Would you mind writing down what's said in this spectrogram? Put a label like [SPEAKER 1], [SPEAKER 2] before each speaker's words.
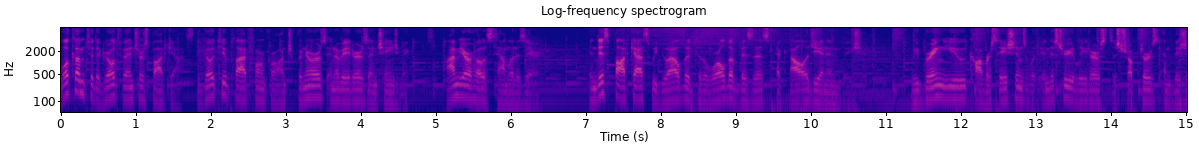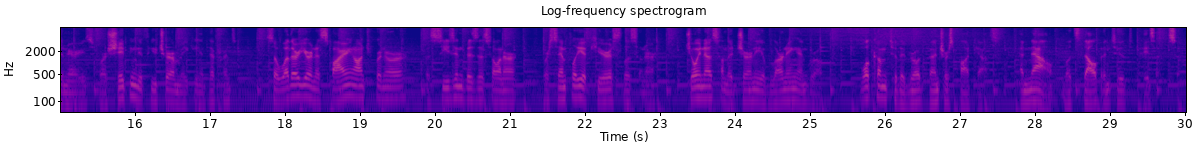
[SPEAKER 1] Welcome to the Growth Ventures Podcast, the go to platform for entrepreneurs, innovators, and changemakers. I'm your host, Hamlet Azarian. In this podcast, we delve into the world of business, technology, and innovation. We bring you conversations with industry leaders, disruptors, and visionaries who are shaping the future and making a difference. So, whether you're an aspiring entrepreneur, a seasoned business owner, or simply a curious listener, join us on the journey of learning and growth. Welcome to the Growth Ventures Podcast. And now, let's delve into today's episode.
